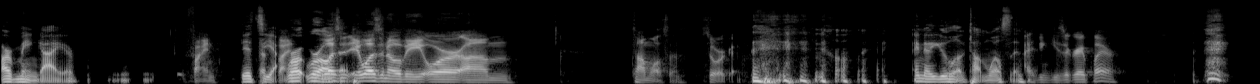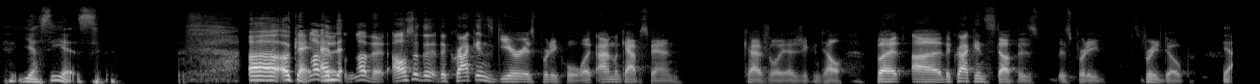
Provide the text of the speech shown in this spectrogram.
our main guy. Or Fine. it's That's yeah, fine. we're, we're it all wasn't it wasn't Ovi or um Tom Wilson. So we're good. good. no, I know you love Tom Wilson. I think he's a great player. yes, he is. Uh, okay, Love and it. Love it. Also the, the Kraken's gear is pretty cool. Like I'm a Caps fan, casually, as you can tell. But uh the Kraken stuff is is pretty it's pretty dope. Yeah.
